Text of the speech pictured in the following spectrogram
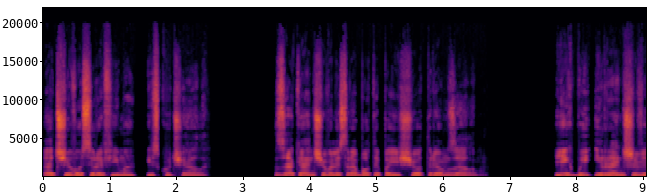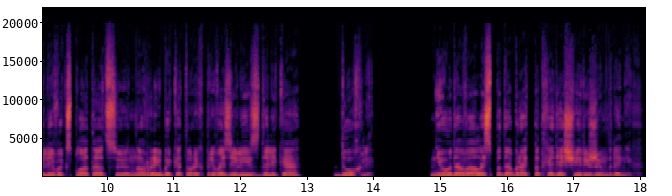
Отчего Серафима и скучала. Заканчивались работы по еще трем залам. Их бы и раньше вели в эксплуатацию, но рыбы, которых привозили издалека, дохли. Не удавалось подобрать подходящий режим для них.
